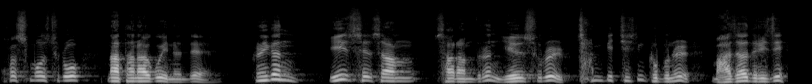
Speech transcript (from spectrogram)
코스모스로 나타나고 있는데 그러니까 이 세상 사람들은 예수를 참빛이신 그분을 맞아들이지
